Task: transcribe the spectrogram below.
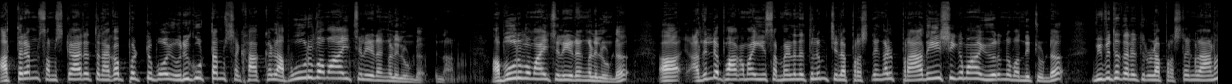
അത്തരം സംസ്കാരത്തിനകപ്പെട്ടു പോയി ഒരു കൂട്ടം സഖാക്കൾ അപൂർവമായി ചിലയിടങ്ങളിലുണ്ട് എന്നാണ്. അപൂർവമായി ചിലയിടങ്ങളിലുണ്ട് അതിന്റെ ഭാഗമായി ഈ സമ്മേളനത്തിലും ചില പ്രശ്നങ്ങൾ പ്രാദേശികമായി ഉയർന്നു വന്നിട്ടുണ്ട്. വിവിധ തരത്തിലുള്ള പ്രശ്നങ്ങളാണ്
